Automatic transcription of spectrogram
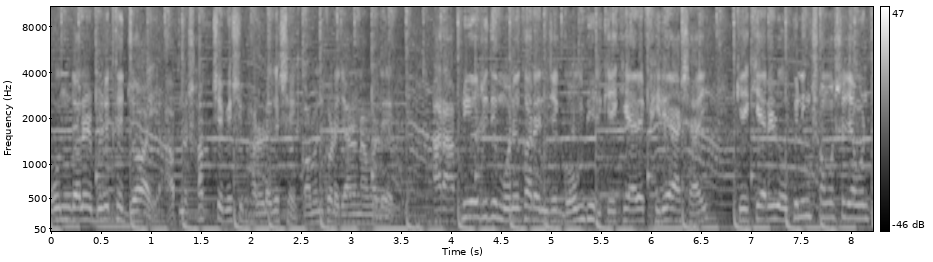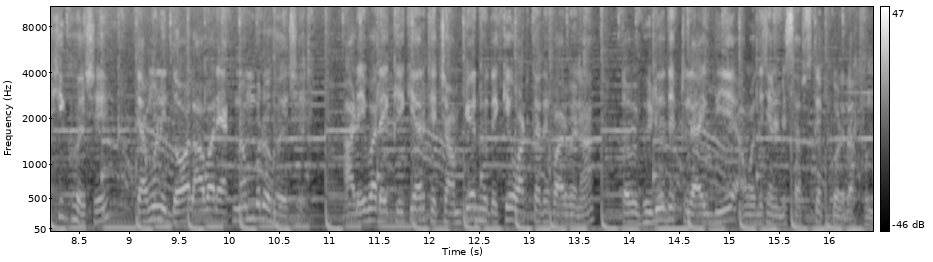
কোন দলের বিরুদ্ধে জয় আপনার সবচেয়ে বেশি ভালো লেগেছে কমেন্ট করে জানান আমাদের। আর আপনিও যদি মনে করেন যে গম্ভীর কেকেআরে ফিরে আসায় কেকেআরের ওপেনিং সমস্যা যেমন ঠিক হয়েছে, তেমনই দল আবার এক নম্বরও হয়েছে। আর এবারে কেকেআরকে চ্যাম্পিয়ন হতে কেউ আটকাতে পারবে না, তবে ভিডিওতে একটি লাইক দিয়ে আমাদের চ্যানেলটি সাবস্ক্রাইব করে রাখুন।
